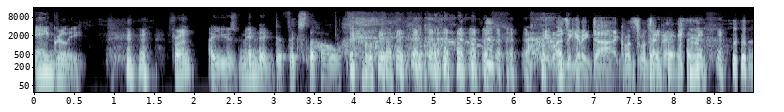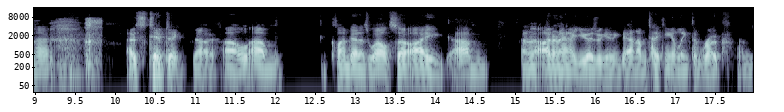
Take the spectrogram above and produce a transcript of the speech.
angrily. Frun. I use mending to fix the hole. Why is it getting dark? What's what's happening? no, it's tempting. No, I'll um, climb down as well. So I um, I don't, know, I don't know how you guys were getting down. I'm taking a length of rope and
